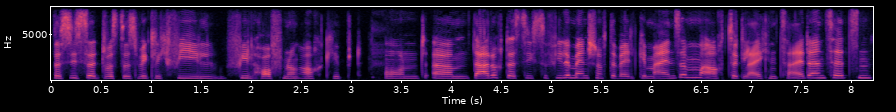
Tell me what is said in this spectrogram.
das ist etwas, das wirklich viel, viel Hoffnung auch gibt. Und ähm, dadurch, dass sich so viele Menschen auf der Welt gemeinsam auch zur gleichen Zeit einsetzen,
